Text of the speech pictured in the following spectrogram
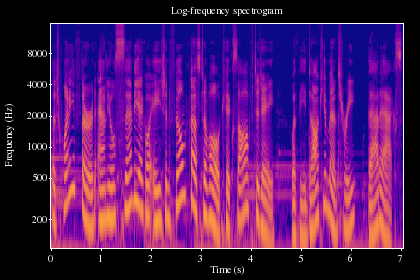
The 23rd annual San Diego Asian Film Festival kicks off today with the documentary Bad Axe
